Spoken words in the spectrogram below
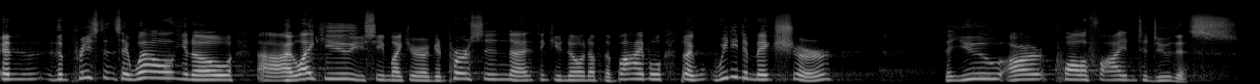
And the priest didn't say, Well, you know, uh, I like you. You seem like you're a good person. I think you know enough of the Bible. They're like, We need to make sure that you are qualified to do this.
